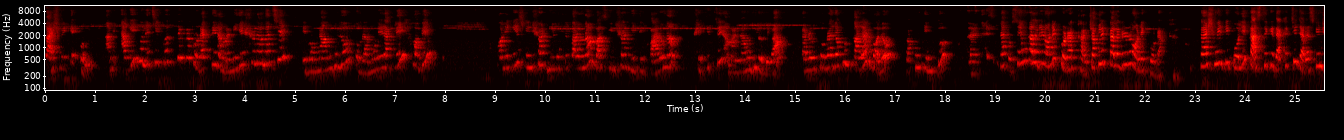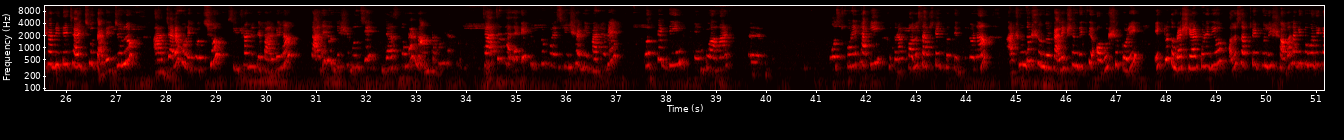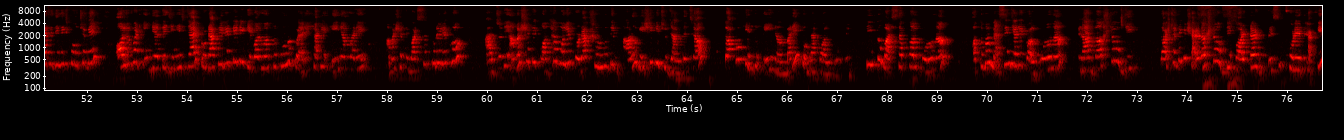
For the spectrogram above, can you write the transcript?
কাশ্মীর টেকনি আমি আগেই বলেছি, প্রত্যেকটা প্রোডাক্টের আমার নিজস্ব নাম আছে এবং নামগুলো তোমরা মনে রাখলেই হবে। অনেকে স্ক্রিনশট নিয়ে উঠতে পারো না বা স্ক্রিনশট নিতে পারো না, সেক্ষেত্রে আমার নামগুলো দেওয়া কারণ তোমরা যখন কালার বলো, তখন কিন্তু দেখো সেম কালারের অনেক প্রোডাক্ট হয় চকলেট কালারেরও অনেক প্রোডাক্ট হয়। কাশ্মীর কি কলি কাছ থেকে দেখাচ্ছি? যারা স্ক্রিনশট নিতে চাইছো তাদের জন্য। আর যারা মনে করছ স্ক্রিনশট নিতে পারবে না, তাদের উদ্দেশ্যে বলছি জাস্ট তোমরা নামটা মনে রাখো। যা ভালো লাগে টুকটুক করে স্ক্রিনশট নিয়ে পাঠাবে। প্রত্যেক দিন কিন্তু আমার পোস্ট করে থাকি। সুতরাং ফলো সাবস্ক্রাইব করতে ভুলো না। আর সুন্দর সুন্দর কালেকশন দেখতে অবশ্য করে একটু তোমরা শেয়ার করে দিও। ফলো সাবস্ক্রাইব করলে সবার আগে তোমাদের কাছে জিনিস পৌঁছবে। অল ওভার ইন্ডিয়াতে জিনিস যায় প্রোডাক্ট রিলেটেডই কেবলমাত্র কোনো কোয়ারি থাকলে এই নাম্বারে আমার সাথে হোয়াটসঅ্যাপ করে রেখো। আর যদি আমার সাথে কথা বলে প্রোডাক্ট সম্বন্ধে আরও বেশি কিছু জানতে চাও, তখন কিন্তু এই নাম্বারে তোমরা কল করবে। কিন্তু হোয়াটসঅ্যাপ কল করো না, অথবা মেসেঞ্জারে কল করো না। রাত দশটা অবধি, দশটা থেকে সাড়ে দশটা অবধি কলটা রিসিভ করে থাকি।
